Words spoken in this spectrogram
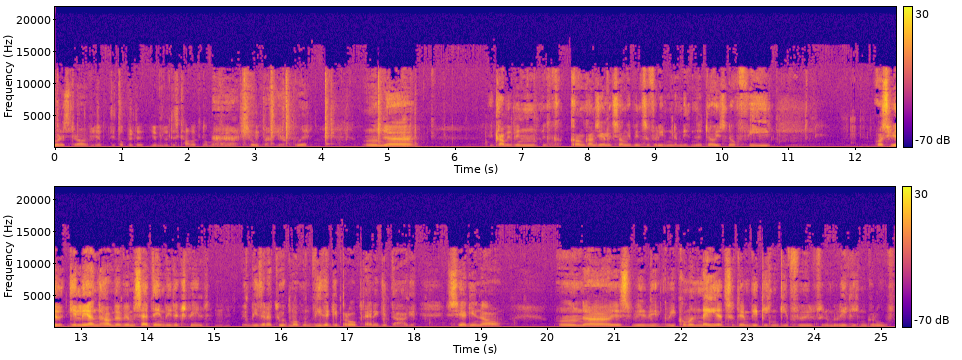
alles drauf. Ich habe die doppelte. Ich habe nur das Cover genommen. Ah, super, ja, gut. Und äh, ich glaube, ich bin, ich kann ganz ehrlich sagen, ich bin zufrieden damit. Ne? Da ist noch viel, was wir gelernt haben, weil wir haben seitdem wieder gespielt. Mhm. Wir haben wieder eine Tour gemacht und wieder geprobt einige Tage. Sehr genau. Und äh, es, wir, wir kommen näher zu dem wirklichen Gefühl, zu dem wirklichen Groove.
